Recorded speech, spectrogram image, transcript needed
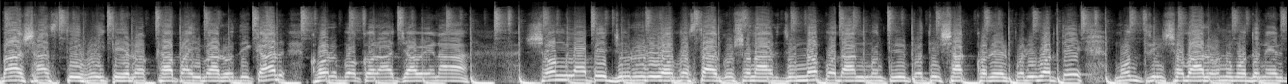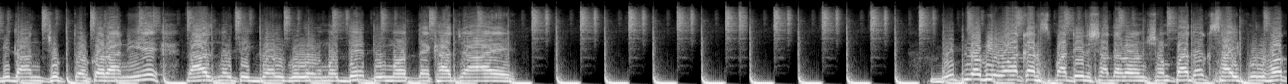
বা শাস্তি হইতে রক্ষা পাইবার অধিকার খর্ব করা যাবে না। সংলাপে জরুরি অবস্থা ঘোষণার জন্য প্রধানমন্ত্রীর প্রতি স্বাক্ষরের পরিবর্তে মন্ত্রিসভার অনুমোদনের বিধান যুক্ত করা নিয়ে রাজনৈতিক দলগুলোর মধ্যে দ্বিমত দেখা যায়। বিপ্লবী ওয়ার্কার্স পার্টির সাধারণ সম্পাদক সাইফুল হক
